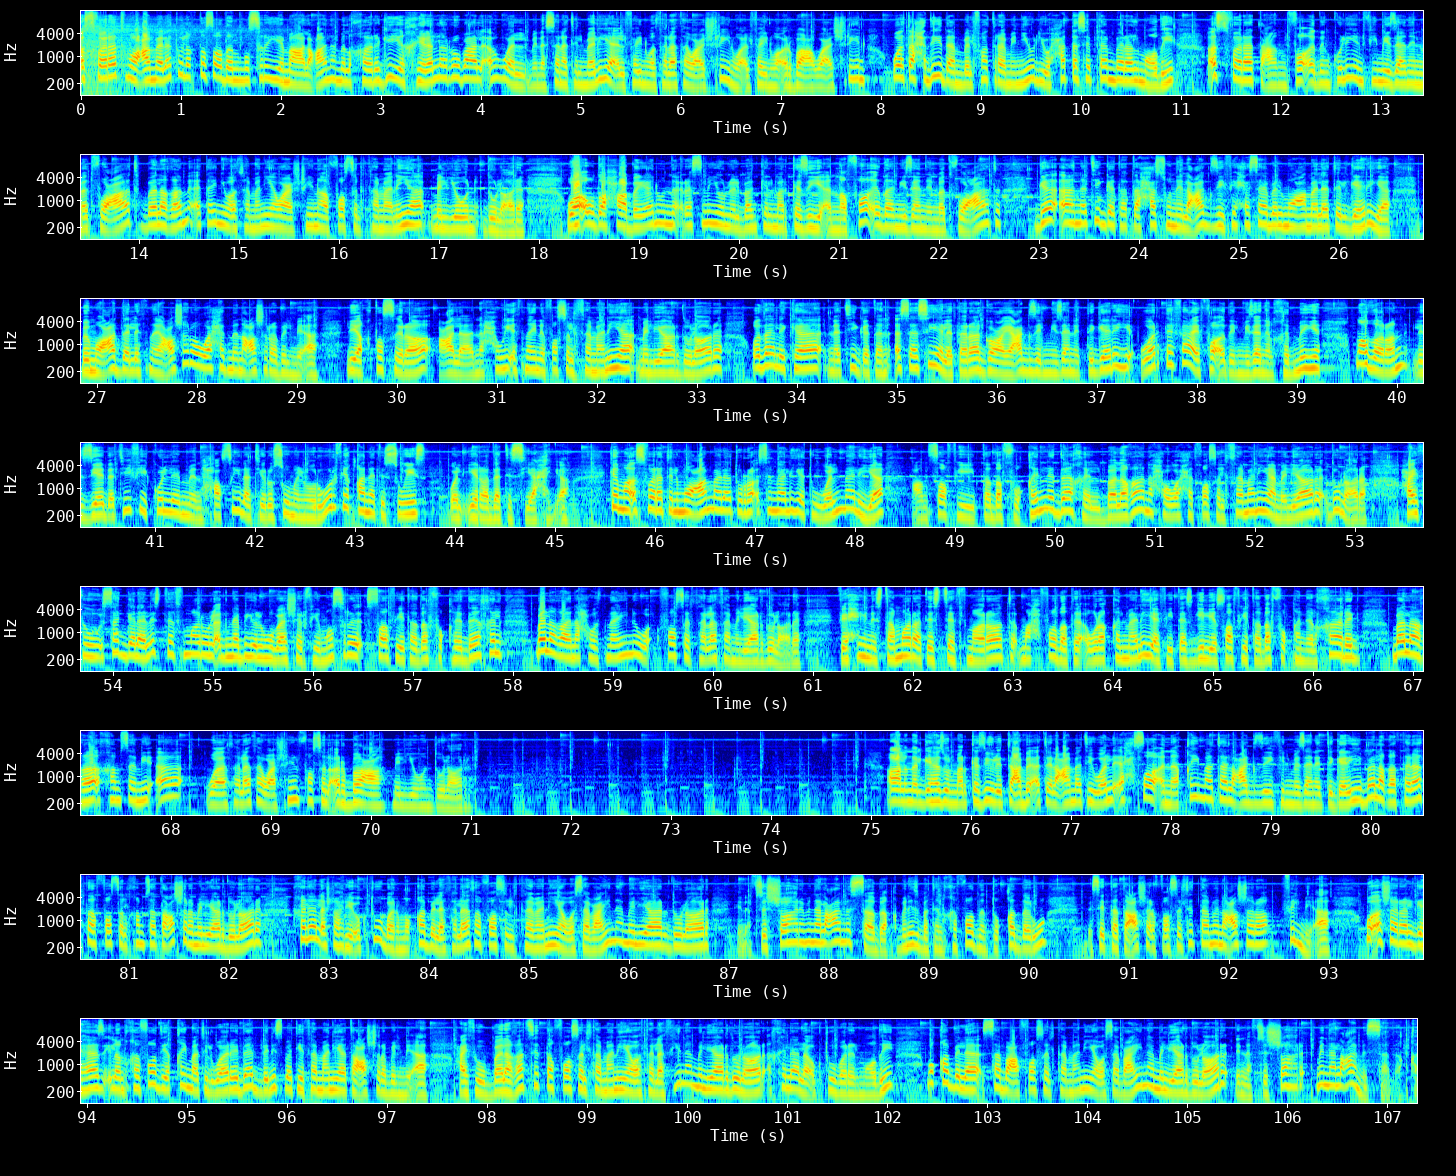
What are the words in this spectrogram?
أسفرت معاملات الاقتصاد المصري مع العالم الخارجي خلال الربع الأول من السنة المالية 2023 و2024 وتحديدا بالفترة من يوليو حتى سبتمبر الماضي. أسفرت عن فائض كلي في ميزان المدفوعات بلغ 228.8 مليون دولار. وأوضح بيان رسمي للبنك المركزي أن فائض ميزان المدفوعات جاء نتيجة تحسن العجز في حساب المعاملات الجارية بمعدل 12.1% ليقتصر على نحو 2.8 مليار دولار وذلك نتيجة أساسية لتراجع عجز الميزان التجاري وارتفاع فائض الميزان الخدمي نظرا للزيادة في كل من حصيلة رسوم المرور في قناة السويس والإيرادات السياحية. كما أسفرت المعاملات الرأسمالية والمالية عن صافي تدفق للداخل بلغ نحو 1.8 مليار دولار حيث سجل الاستثمار الأجنبي المباشر في مصر صافي تدفق للداخل بلغ نحو 2.3 مليار دولار. في حين استمرت استثمارات محفظة الأوراق المالية في تسجيل صافي تدفق للخارج بلغ 523.4 مليون دولار. أعلن الجهاز المركزي للتعبئة العامة والإحصاء أن قيمة العجز في الميزان التجاري بلغ 3.15 مليار دولار خلال شهر أكتوبر مقابل 3.78 مليار دولار لنفس الشهر من العام السابق بنسبة انخفاض تقدر ب 16.6% وأشار الجهاز إلى انخفاض قيمة الواردات بنسبة 18% حيث بلغت 6.38 مليار دولار خلال أكتوبر الماضي مقابل 7.78 مليار دولار لنفس الشهر من العام السابق.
